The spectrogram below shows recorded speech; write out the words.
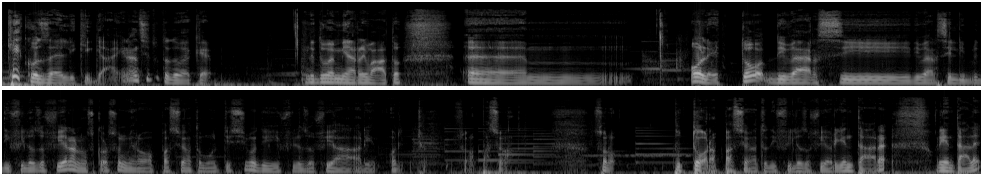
Che cos'è l'ikigai? Innanzitutto dov'è che dove mi è arrivato? Ehm, ho letto diversi, diversi, libri di filosofia. L'anno scorso mi ero appassionato moltissimo di filosofia. Ori- ori- cioè, sono appassionato. Sono tuttora appassionato di filosofia orientale, orientale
